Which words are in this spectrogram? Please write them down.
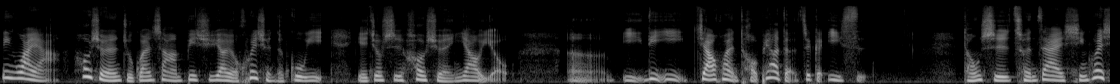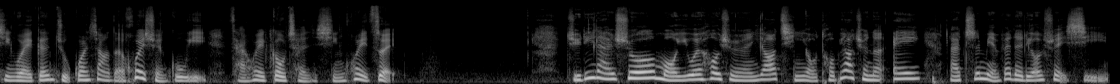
另外啊，候选人主观上必须要有贿选的故意，也就是候选人要有呃以利益交换投票的这个意思。同时存在行贿行为跟主观上的贿选故意，才会构成行贿罪。举例来说，某一位候选人邀请有投票权的 A 来吃免费的流水席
